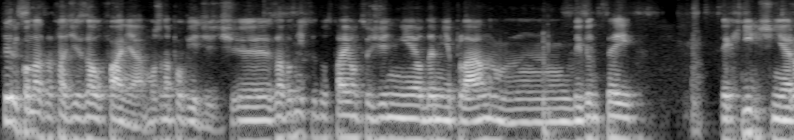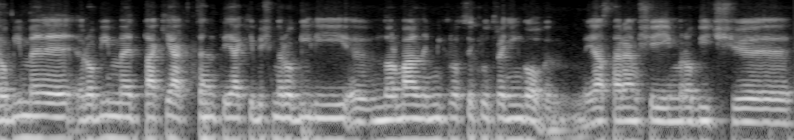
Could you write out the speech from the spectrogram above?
tylko na zasadzie zaufania, można powiedzieć. Y, zawodnicy dostają codziennie ode mnie plan. Mm, mniej więcej technicznie robimy, robimy takie akcenty, jakie byśmy robili w normalnym mikrocyklu treningowym. Ja staram się im robić y,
